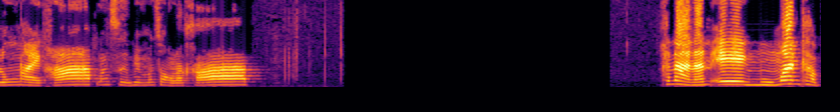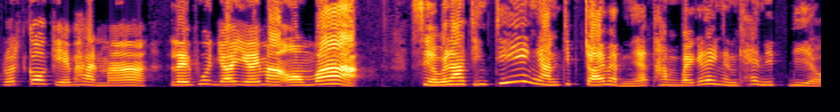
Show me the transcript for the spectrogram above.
ลุงหน่อยครับ หนังสือพิมพ์มาส่งแล้วครับ ขณะนั้นเองหมูม่านขับรถโก้เก๋ผ่านมา เลยพูดเย้อยเย้ยมาออมว่า เสียเวลาจริงๆ งานจิ๊บจ้อยแบบเนี้ยทำไปก็ได้เงินแค่นิดเดียว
